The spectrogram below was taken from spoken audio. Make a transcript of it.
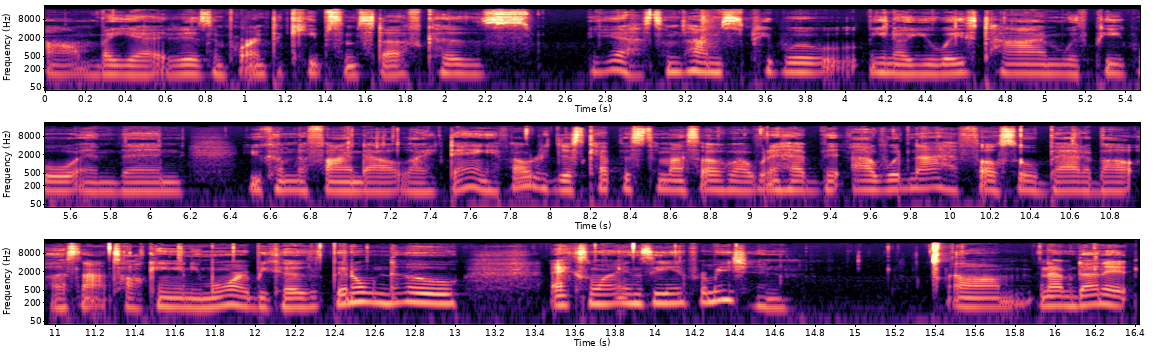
Um, but yeah, it is important to keep some stuff because yeah, sometimes people, you know, you waste time with people and then you come to find out like, dang, if I would have just kept this to myself, I wouldn't have been, I would not have felt so bad about us not talking anymore because they don't know X, Y, and Z information. Um, and I've done it.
